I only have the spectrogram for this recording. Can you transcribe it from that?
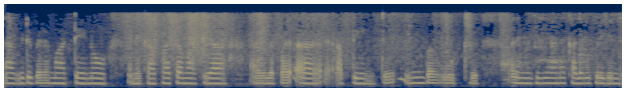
நான் விடுபட மாட்டேனோ? என்னை காப்பாற்ற மாட்டியா? அதில் ப அப்படின்ட்டு இன்ப ஊற்று அது மிகுதியான கல்வி புரிகின்ற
